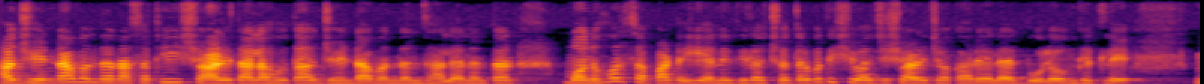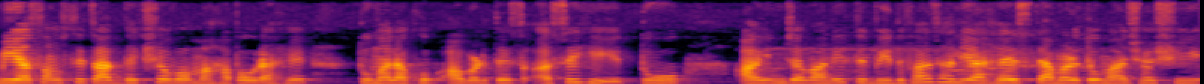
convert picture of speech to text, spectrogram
हा झेंडावंदनासाठी शाळेत आला होता. झेंडावंदन झाल्यानंतर मनोहर सपाटे यांनी तिला छत्रपती शिवाजी शाळेच्या कार्यालयात बोलावून घेतले. मी या संस्थेचा अध्यक्ष व महापौर आहे. तू मला खूप आवडतेस. असेही तू ऐन जवानीत विधवा झाली आहेस त्यामुळे तू माझ्याशी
